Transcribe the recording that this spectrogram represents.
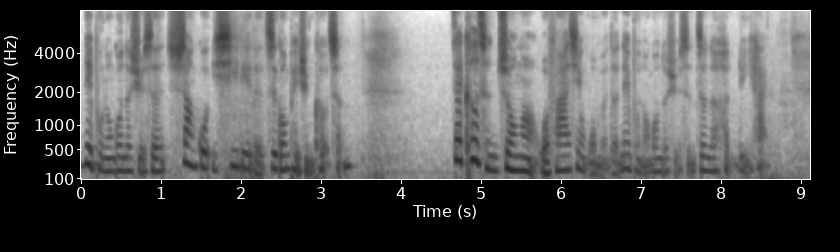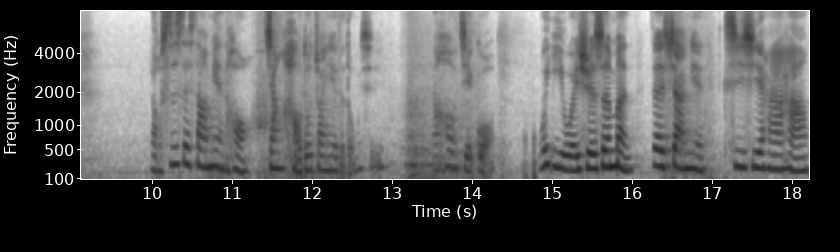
内埔农工的学生上过一系列的职工培训课程。在课程中啊，我发现我们的内埔农工的学生真的很厉害。老师在上面吼讲好多专业的东西，然后结果我以为学生们在下面嘻嘻哈哈，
